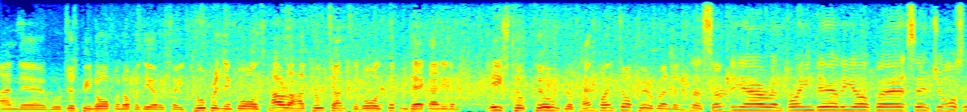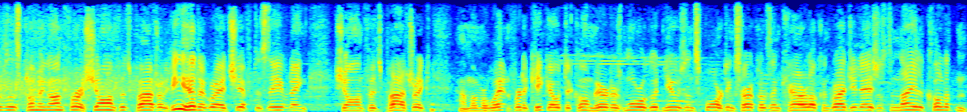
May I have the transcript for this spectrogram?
and uh, we're just being opened up at the other side. Two brilliant goals. Carlow had two chances of goals, didn't take any of them. Laois took two. They're 10 points up here, Brendan. They certainly are. And Brian Daly of uh, St. Joseph's is coming on for Sean Fitzpatrick. He had a great shift this evening, Sean Fitzpatrick. And when we're waiting for the kick out to come here, there's more good news in sporting circles in Carlow. Congratulations to Niall Culleton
